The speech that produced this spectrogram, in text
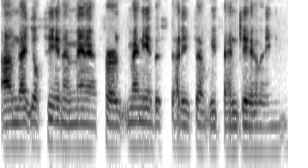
um, that you'll see in a minute for many of the studies that we've been doing.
